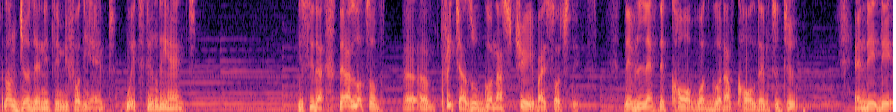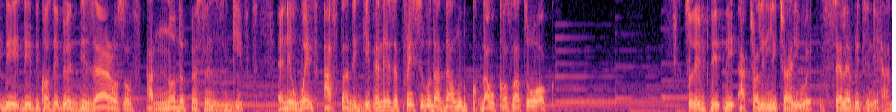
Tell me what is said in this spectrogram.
Don't judge anything before the end. Wait till the end. You see that there are lots of uh, uh, preachers who've gone astray by such things. They've left the core of what God have called them to do. And they, they, they, they because they were desirous of another person's gift and they went after the gift. And there's a principle that that would, that would cause that to work. So they, they, they actually literally sell everything they had.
